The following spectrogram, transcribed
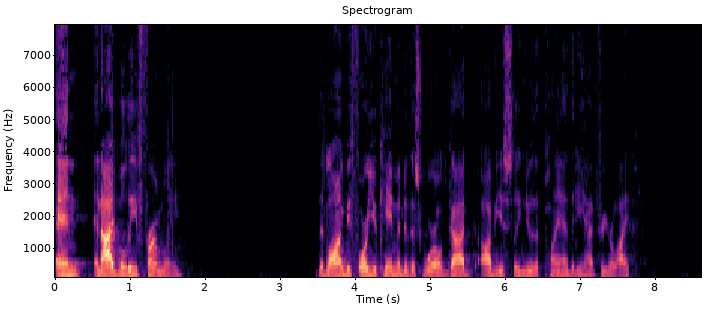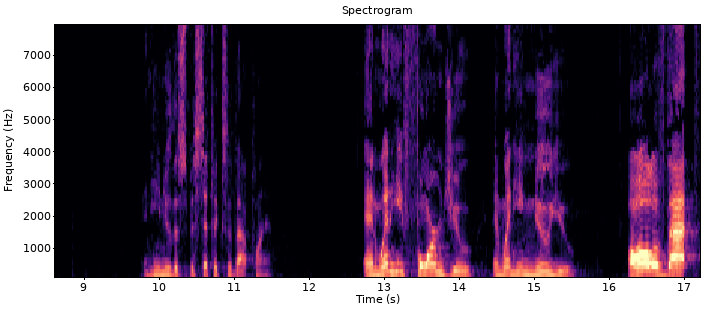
And, and I believe firmly that long before you came into this world, God obviously knew the plan that He had for your life. And He knew the specifics of that plan. And when He formed you and when He knew you, all of that,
